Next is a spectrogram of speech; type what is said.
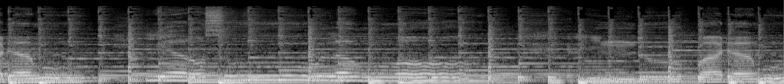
kepadamu Ya Rasulullah. Rindu padamu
